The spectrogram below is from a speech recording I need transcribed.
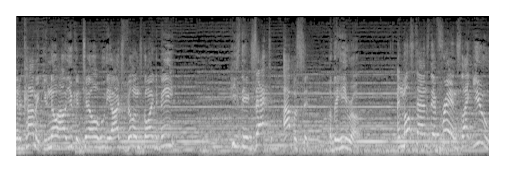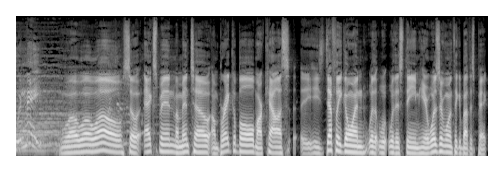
In a comic, you know how you can tell who the arch villain's going to be? He's the exact opposite of the hero. And most times they're friends like you and me. Whoa, whoa, whoa! So X Men, Memento, Unbreakable, Marcellus. He's definitely going with with his theme here. What does everyone think about this pick?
